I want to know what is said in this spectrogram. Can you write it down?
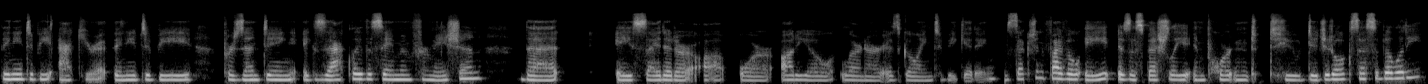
they need to be accurate. They need to be presenting exactly the same information that a sighted or, uh, or audio learner is going to be getting. Section 508 is especially important to digital accessibility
